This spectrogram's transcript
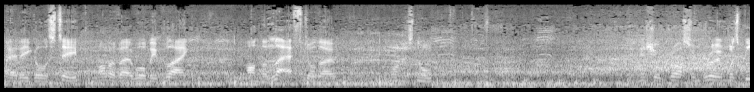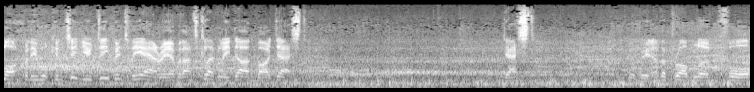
Head Eagles team. Oliver will be playing on the left, although one is no cross from Broom was blocked, but he will continue deep into the area, but that's cleverly done by Dest. Dest could be another problem for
